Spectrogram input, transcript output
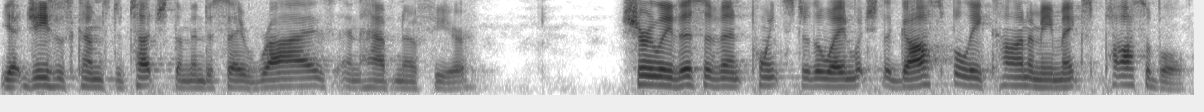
Yet Jesus comes to touch them and to say, Rise and have no fear. Surely this event points to the way in which the gospel economy makes possible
